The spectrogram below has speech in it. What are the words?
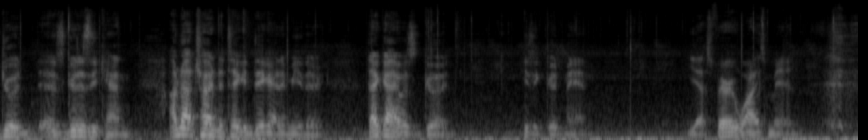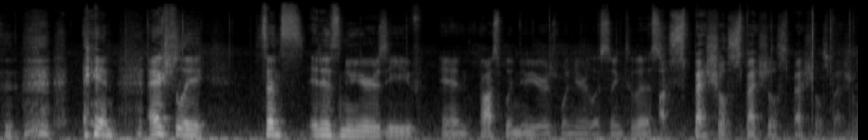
good, as good as he can. I'm not trying to take a dig at him either. That guy was good. He's a good man. Yes, very wise man. and actually, since it is New Year's Eve and possibly New Year's when you're listening to this, A special, special, special, special.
